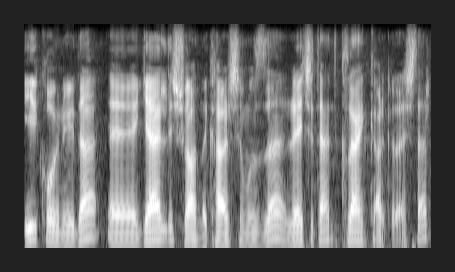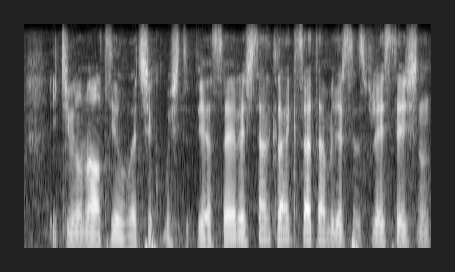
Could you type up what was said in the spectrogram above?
İlk oyunu da e, geldi şu anda karşımızda Ratchet Clank arkadaşlar. 2016 yılında çıkmıştı piyasaya. Ratchet Clank'i zaten bilirsiniz PlayStation'ın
